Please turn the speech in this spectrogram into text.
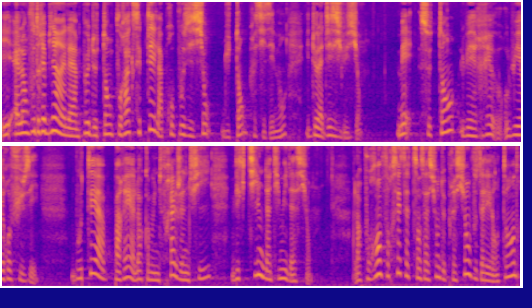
Et elle en voudrait bien, elle a un peu de temps pour accepter la proposition du temps précisément et de la désillusion. Mais ce temps lui est refusé. Beauté apparaît alors comme une frêle jeune fille victime d'intimidation. Alors pour renforcer cette sensation de pression, vous allez l'entendre,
